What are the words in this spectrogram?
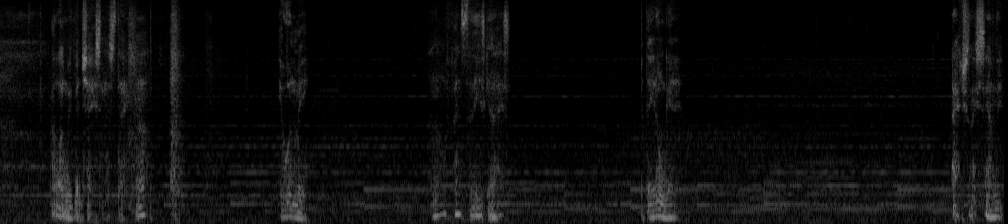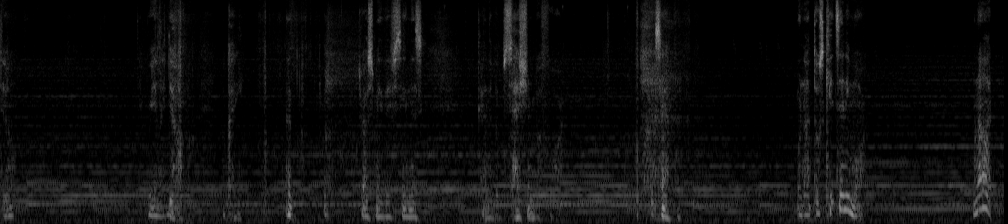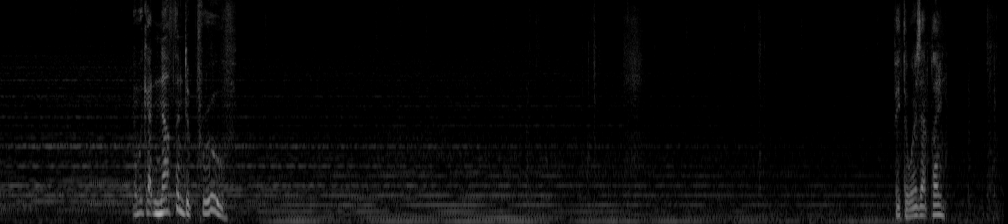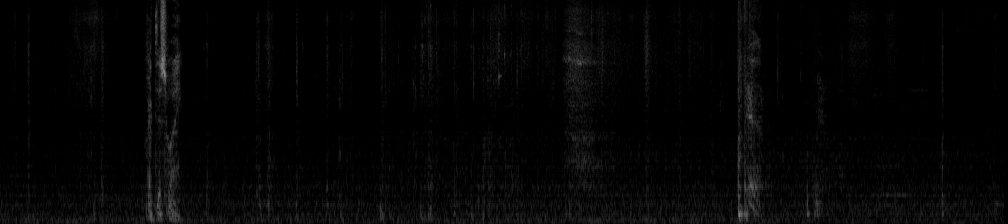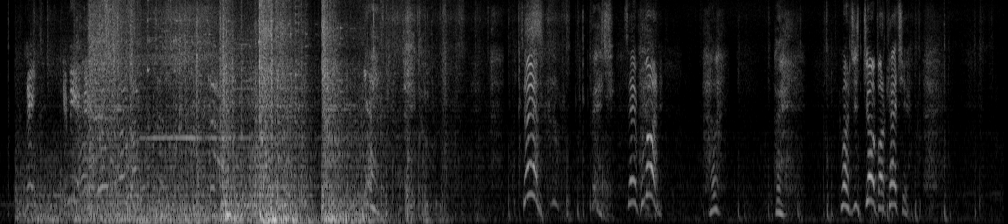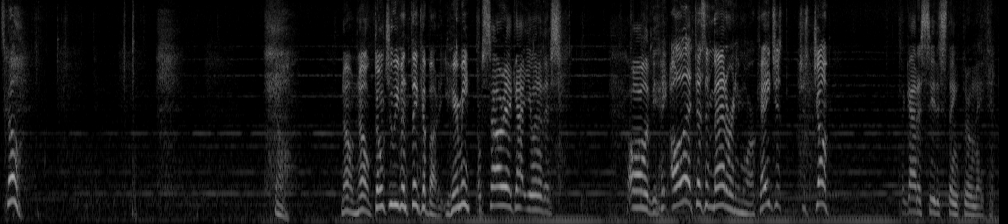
How long we been chasing this thing, huh? You and me. No offense to these guys. But they don't get it. Actually, Sam, they do. They really do. Okay. Uh, Trust me, they've seen this kind of obsession before. Sam, we're not those kids anymore. We're not. And we got nothing to prove. Victor, where's that plane? Right this way. Nate, give me a hand. Sam! Bitch! Sam, come on! Huh? Come on, just jump, I'll catch you. Let's go. No. No, no, don't you even think about it, you hear me? I'm sorry I got you into this. All of you. Hey, all that doesn't matter anymore, okay? Just just jump. I gotta see this thing through, Nathan.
